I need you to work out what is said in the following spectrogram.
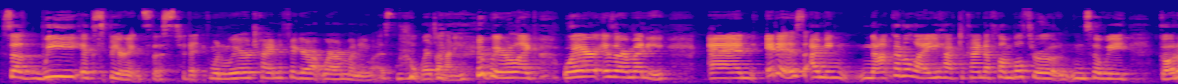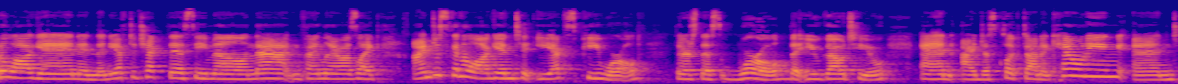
So we experienced this today when we were trying to figure out where our money was. Where's our money? we were like, where is our money? And it is, I mean, not gonna lie, you have to kind of fumble through it. And so we go to log in and then you have to check this email and that. And finally I was like, I'm just gonna log into EXP World. There's this world that you go to and I just clicked on accounting and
